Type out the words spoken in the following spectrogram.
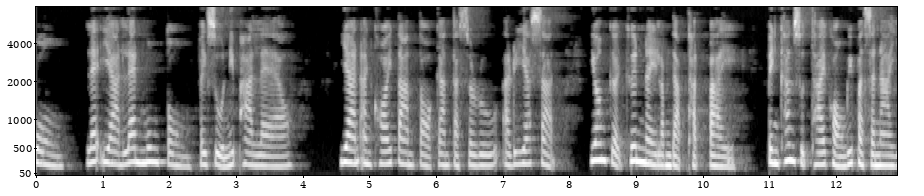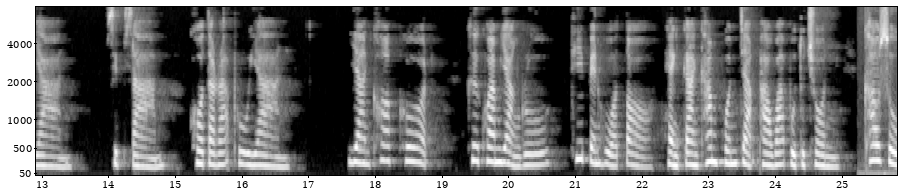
วงและยานแล่นมุ่งตรงไปสู่นิพพานแล้วญาณอันคอยตามต่อการตัดสรู้อริยสัจย่อมเกิดขึ้นในลำดับถัดไป เป็นขั้นสุดท้ายของวิปัสสนาญาณ 13. โคตรภูญาณญาณครอบโคตร คือความอย่างรู้ที่เป็นหัวต่อแห่งการข้ามพ้นจากภาวะปุถุชน เข้าสู่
